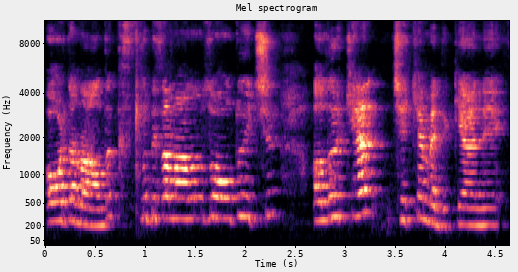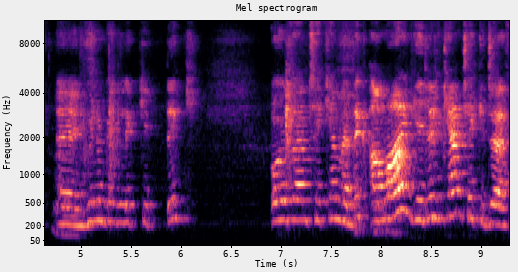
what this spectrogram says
Oradan aldık. Kısıtlı bir zamanımız olduğu için alırken çekemedik yani e, Evet. günübirlik gittik. O yüzden çekemedik ama gelirken çekeceğiz.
